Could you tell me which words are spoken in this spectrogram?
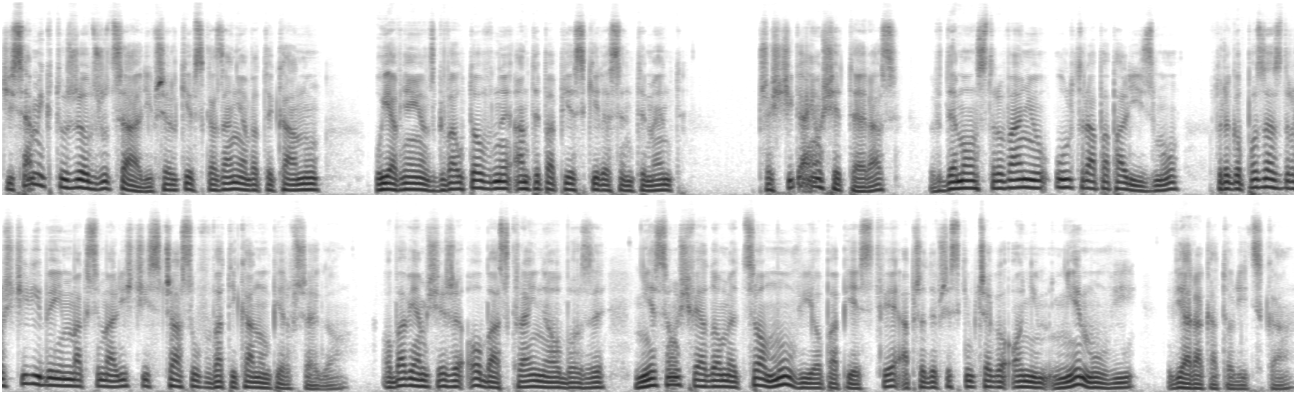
Ci sami, którzy odrzucali wszelkie wskazania Watykanu, ujawniając gwałtowny antypapieski resentyment, prześcigają się teraz w demonstrowaniu ultrapapalizmu, którego pozazdrościliby im maksymaliści z czasów Watykanu I. Obawiam się, że oba skrajne obozy nie są świadome, co mówi o papiestwie, a przede wszystkim czego o nim nie mówi wiara katolicka.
